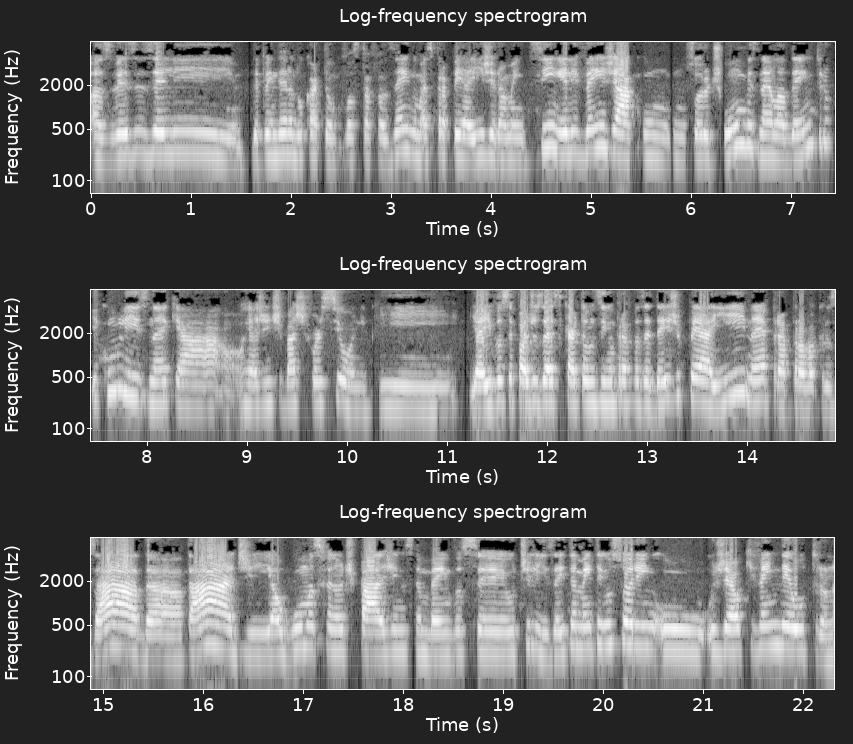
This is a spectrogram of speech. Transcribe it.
Às vezes ele, dependendo do cartão que você está fazendo, mas para PAI geralmente sim, ele vem já com, com soro de cumbis, né? Lá dentro, e com LIS, né? Que é a, o reagente baixo forciônico. E, e aí você pode usar esse cartãozinho para fazer desde o PAI, né? Para prova cruzada, TAD e algumas fenotipagens também você utiliza. E também tem o sorinho, o, o gel que vem neutro, né?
